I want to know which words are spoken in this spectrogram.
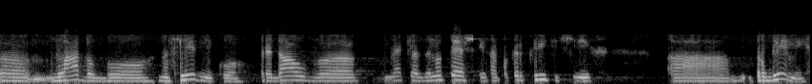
um, vlado bo nasledniku predal v rekla, zelo težkih ali pa kar kritičnih uh, problemih.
